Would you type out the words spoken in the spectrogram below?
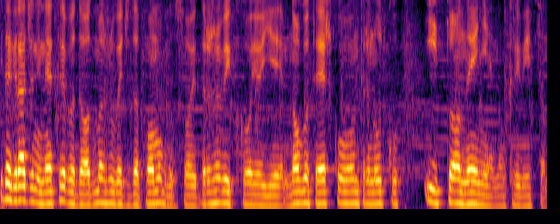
i da građani ne treba da odmažu već da pomognu svojoj državi kojoj je mnogo teško u ovom trenutku i to ne njenom krivicom.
